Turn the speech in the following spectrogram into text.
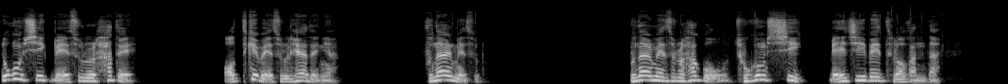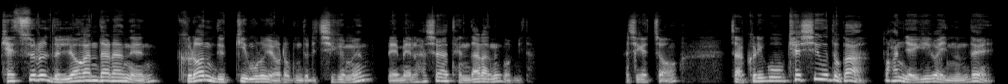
조금씩 매수를 하되 어떻게 매수를 해야 되냐? 분할 매수. 분할 매수를 하고 조금씩 매집에 들어간다. 개수를 늘려간다라는 그런 느낌으로 여러분들이 지금은 매매를 하셔야 된다라는 겁니다. 아시겠죠? 자, 그리고 캐시우드가 또 한 얘기가 있는데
